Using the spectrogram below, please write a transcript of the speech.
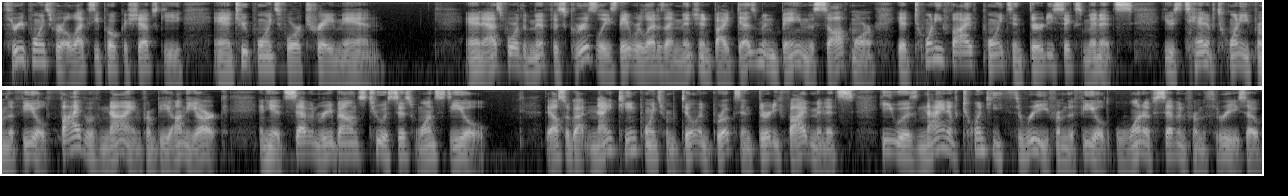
3 points for Aleksej Pokusevski, and 2 points for Tre Mann. And as for the Memphis Grizzlies, they were led, as I mentioned, by Desmond Bane, the sophomore. He had 25 points in 36 minutes. He was 10 of 20 from the field, 5 of 9 from beyond the arc, and he had 7 rebounds, 2 assists, 1 steal. They also got 19 points from Dillon Brooks in 35 minutes. He was 9 of 23 from the field, 1 of 7 from 3, so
